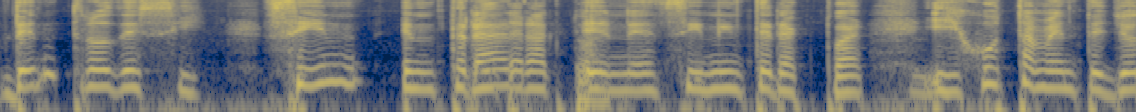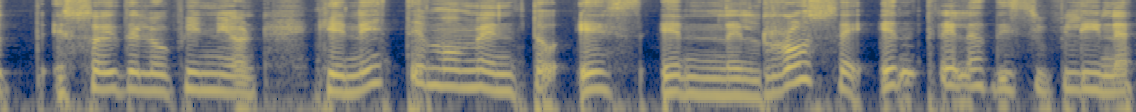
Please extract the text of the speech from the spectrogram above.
dentro de sí sin entrar en sin interactuar. Y justamente yo soy de la opinión que en este momento es en el roce entre las disciplinas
